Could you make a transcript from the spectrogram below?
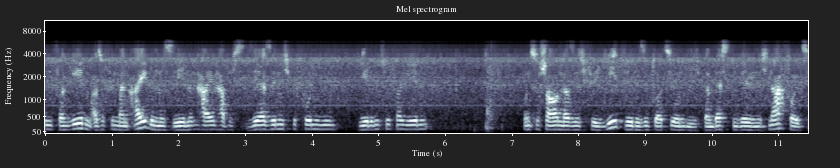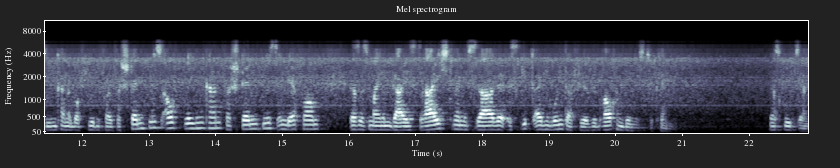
ihm vergeben? Also für mein eigenes Seelenheil habe ich es sehr sinnig befunden, jedem zu vergeben und zu schauen, dass ich für jedwede Situation, die ich beim besten Willen nicht nachvollziehen kann, aber auf jeden Fall Verständnis aufbringen kann. Verständnis in der Form, dass es meinem Geist reicht, wenn ich sage, es gibt einen Grund dafür, wir brauchen den nicht zu kennen. Das gut sein.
